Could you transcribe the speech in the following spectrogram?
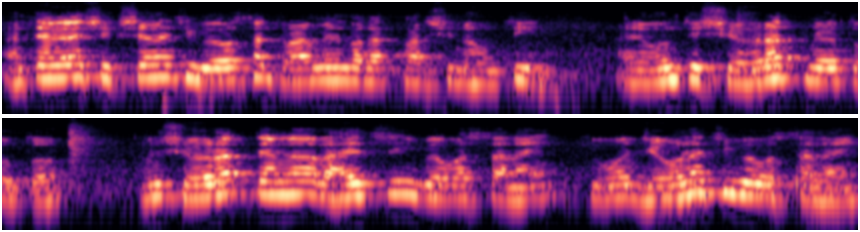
आणि त्यावेळेला शिक्षणाची व्यवस्था ग्रामीण भागात फारशी नव्हती. आणि म्हणून ते शहरात मिळत होतं. म्हणून शहरात त्यांना राहायची व्यवस्था नाही किंवा जेवणाची व्यवस्था नाही.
